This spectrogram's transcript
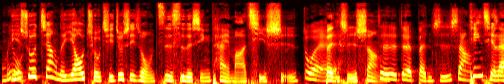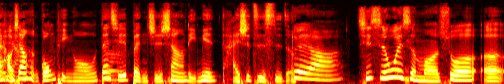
您说这样的要求其实就是一种自私的心态吗？其实，对，本质上，对对对，本质上听起来好像很公平哦，但其实本质上里面还是自私的。对啊，其实为什么说呃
